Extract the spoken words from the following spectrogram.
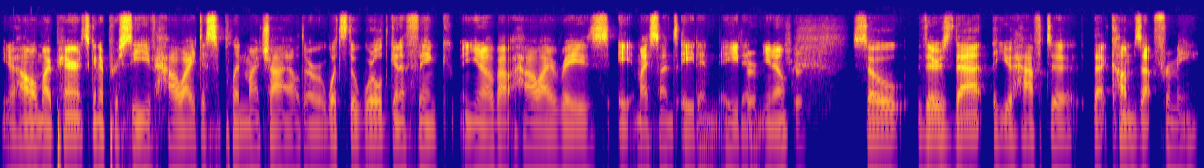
you know, how are my parents going to perceive how I discipline my child, or what's the world going to think, you know, about how I raise eight, my son's Aiden, Aiden, sure. you know? Sure. So there's that that you have to, that comes up for me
